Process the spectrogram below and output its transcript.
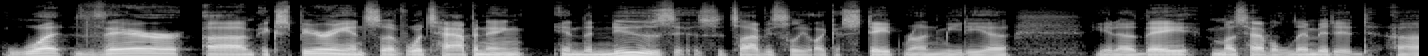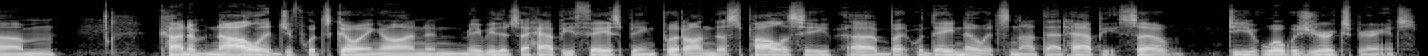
what their um, experience of what's happening in the news is. It's obviously like a state-run media. You know, they must have a limited um, kind of knowledge of what's going on, and maybe there's a happy face being put on this policy, uh, but they know it's not that happy. So, do you? What was your experience?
